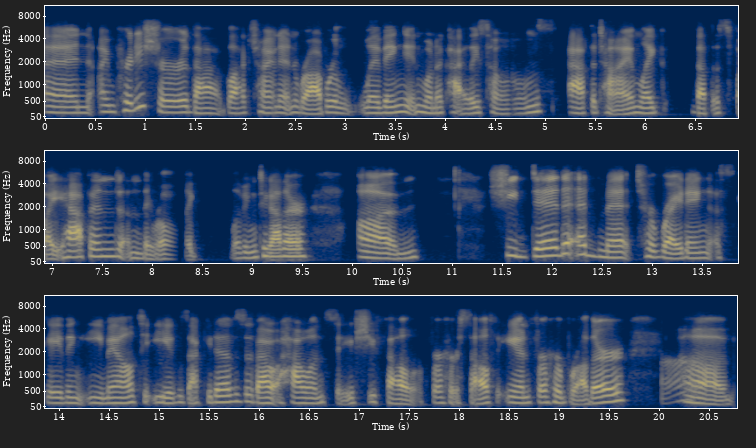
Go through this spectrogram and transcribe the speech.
and I'm pretty sure that Blac Chyna and Rob were living in one of Kylie's homes at the time, like that this fight happened, and they were like living together. Um, she did admit to writing a scathing email to E executives about how unsafe she felt for herself and for her brother. Um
